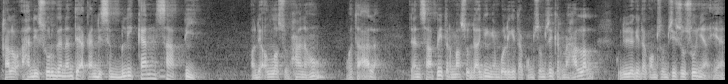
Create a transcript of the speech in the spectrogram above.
kalau ahli surga nanti akan disembelikan sapi oleh Allah Subhanahu Wa Taala. Dan sapi termasuk daging yang boleh kita konsumsi karena halal juga kita konsumsi susunya ya.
